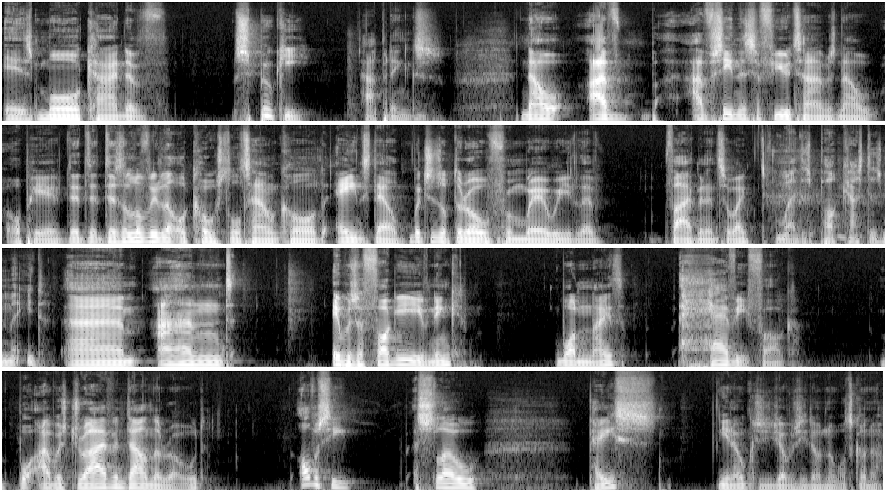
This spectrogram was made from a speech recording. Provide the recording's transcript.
is more kind of spooky happenings. Now, I've I've seen this a few times now up here. There- there- There's a lovely little coastal town called Ainsdale, which is up the road from where we live, five minutes away. From where this podcast is made. Um, and it was a foggy evening one night, heavy fog. But I was driving down the road, obviously a slow pace, you know, because you obviously don't know what's going to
